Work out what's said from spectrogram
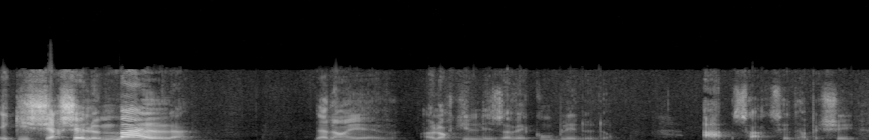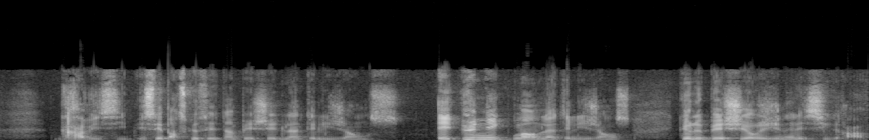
et qui cherchait le mal d'Adam et Ève, alors qu'il les avait comblés dedans. Ah, ça, c'est un péché gravissime. Et c'est parce que c'est un péché de l'intelligence, et uniquement de l'intelligence, que le péché originel est si grave.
